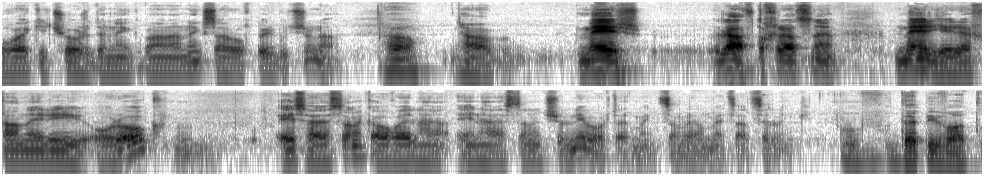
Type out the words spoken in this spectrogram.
ուղակի 4 դնենք բանանենք, սա ողբերգություն է։ Հա։ Հա, մեր լավ տխրացնեմ, մեր երեխաների օրոք այս Հայաստանը կարող է այն Հայաստանը չլինի, որտեղ մենք ծնվել մեծացել ենք դեպի վատ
